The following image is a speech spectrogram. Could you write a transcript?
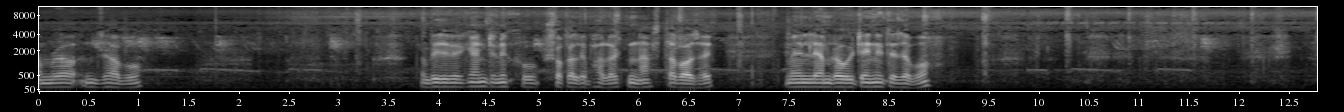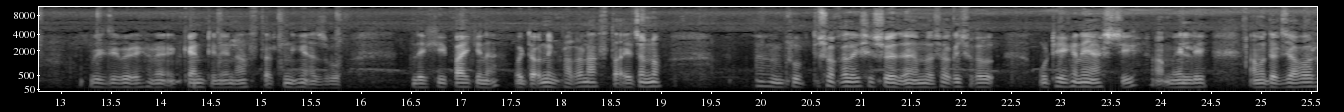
আমরা যাব। বিজেপি ক্যান্টিনে খুব সকালে ভালো একটা নাস্তা পাওয়া যায়। মেনলি আমরা ওইটাই নিতে যাব। বিজেপির এখানে ক্যান্টিনে নাস্তাটা নিয়ে আসব। দেখি পাই কিনা। ওইটা অনেক ভালো নাস্তা। এই জন্য খুব সকালে শেষ হয়ে যায়। আমরা সকাল সকাল উঠে এখানে আসছি। মেনলি আমাদের যাওয়ার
